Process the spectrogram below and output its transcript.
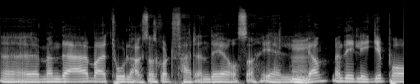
Men det er bare to lag som har skåret færre enn de også, i hele ligaen. Mm. Men de ligger på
